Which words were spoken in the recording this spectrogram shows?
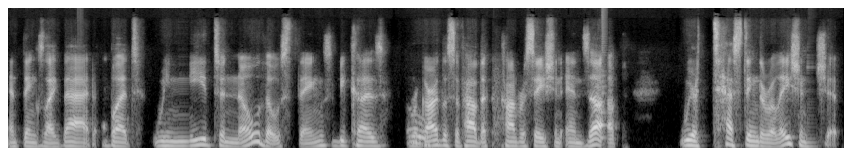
and things like that. But we need to know those things because regardless of how the conversation ends up we're testing the relationship.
